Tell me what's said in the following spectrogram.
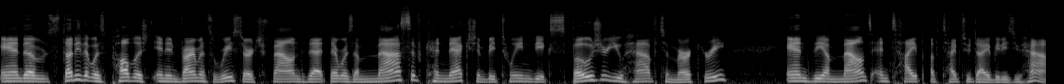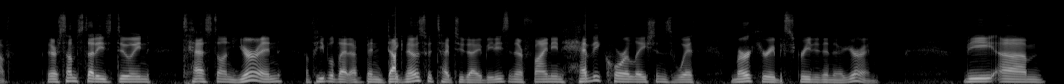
And a study that was published in Environmental Research found that there was a massive connection between the exposure you have to mercury and the amount and type of type 2 diabetes you have. There are some studies doing tests on urine of people that have been diagnosed with type 2 diabetes, and they're finding heavy correlations with mercury excreted in their urine. The um,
